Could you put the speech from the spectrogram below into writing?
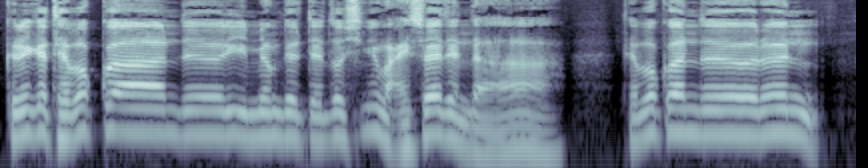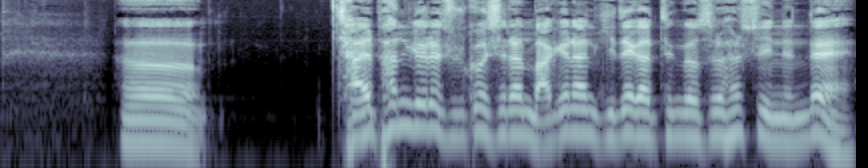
그러니까 대법관들이 임명될 때도 신경 많이 써야 된다. 대법관들은 어, 잘 판결해 줄 것이란 막연한 기대 같은 것을 할 수 있는데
